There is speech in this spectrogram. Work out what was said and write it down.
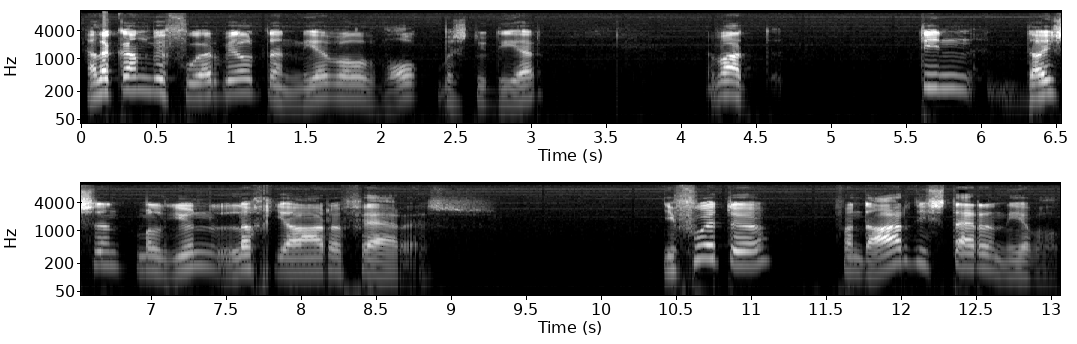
Hulle kan bijvoorbeeld een nevel wolk bestudeer wat 10.000 miljoen lichtjare ver is. Die foto van daar die sterre nevel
